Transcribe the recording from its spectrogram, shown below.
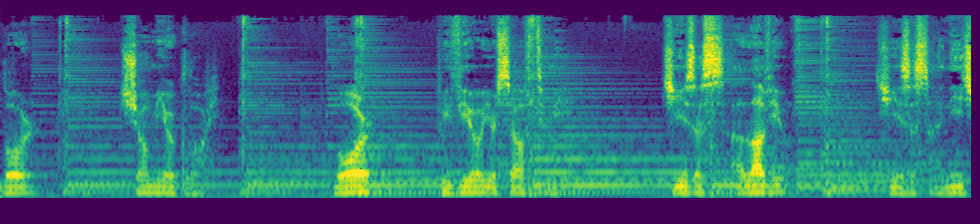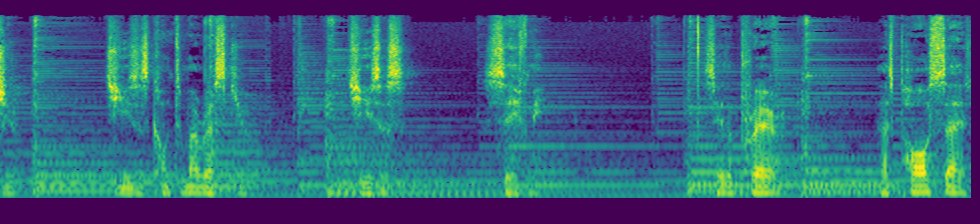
Lord, show me your glory. Lord, reveal yourself to me. Jesus, I love you. Jesus, I need you. Jesus, come to my rescue. Jesus, save me. Say the prayer as Paul said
